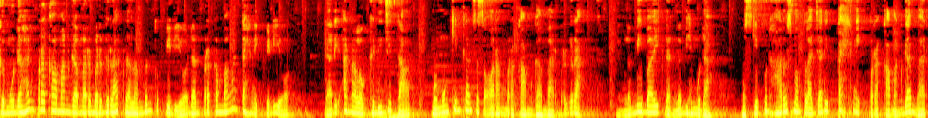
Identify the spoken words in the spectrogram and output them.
Kemudahan perekaman gambar bergerak dalam bentuk video dan perkembangan teknik video dari analog ke digital memungkinkan seseorang merekam gambar bergerak yang lebih baik dan lebih mudah meskipun harus mempelajari teknik perekaman gambar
